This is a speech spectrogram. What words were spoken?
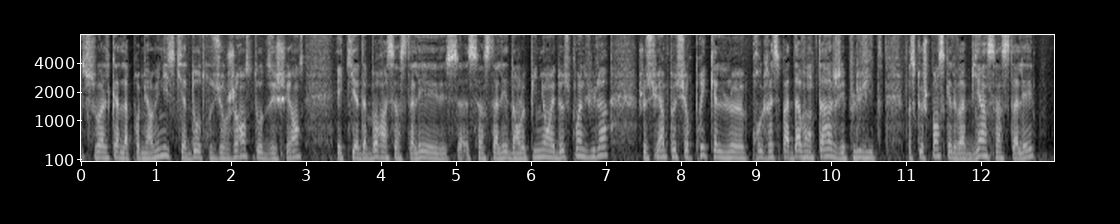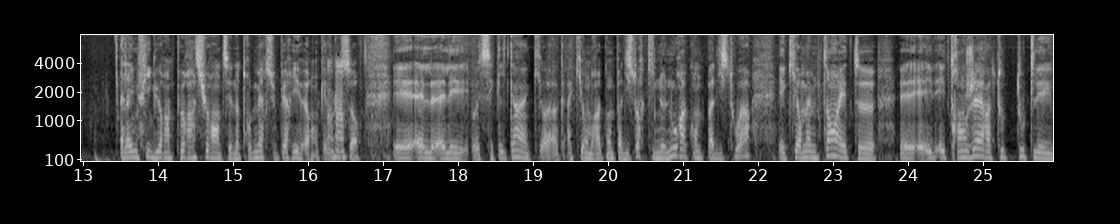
soit le cas de la première ministre, qui a d'autres urgences, d'autres échéances et qui a d'abord à s'installer dans l'opinion. Et de ce point de vue-là, je suis un peu surpris qu'elle ne progresse pas davantage et plus vite, parce que je pense qu'elle va bien s'installer elle a une figure un peu rassurante. C'est notre mère supérieure en quelque uh -huh. sorte. Et elle, elle est, c'est quelqu'un à qui on ne raconte pas d'histoire, qui ne nous raconte pas d'histoire et qui en même temps est, est, est étrangère à tout, toutes les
